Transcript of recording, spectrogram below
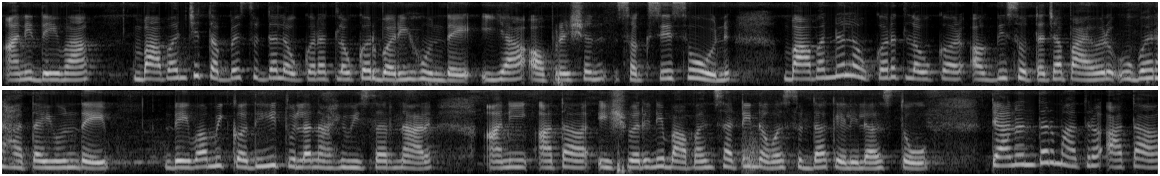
आणि देवा बाबांची तब्येतसुद्धा लवकरात लवकर बरी होऊन दे. या ऑपरेशन सक्सेस होऊन बाबांना लवकरात लवकर अगदी स्वतःच्या पायावर उभं राहता येऊन दे. देवा मी कधीही तुला नाही विसरणार. आणि आता ईश्वरीने बाबांसाठी नवससुद्धा केलेला असतो. त्यानंतर मात्र आता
